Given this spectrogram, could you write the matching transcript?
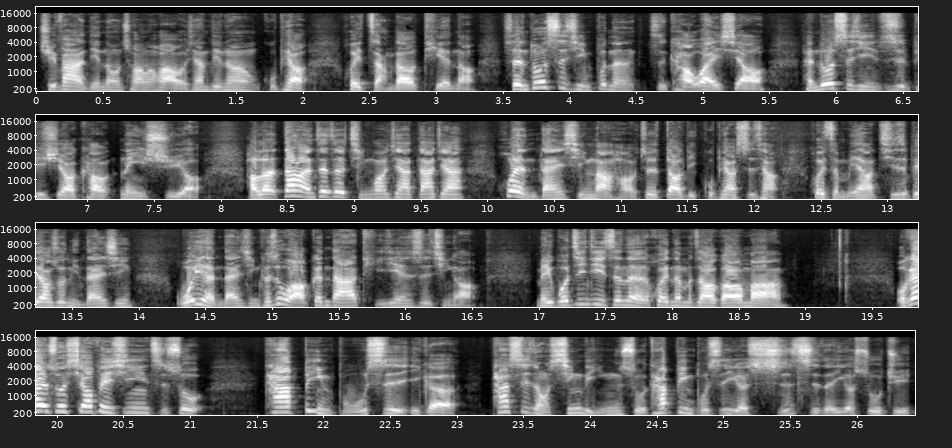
去发展电动窗的话，我相信电动股票会涨到天哦。是很多事情不能只靠外销，很多事情是必须要靠内需哦。好了，当然在这个情况下，大家会很担心嘛。好，就是到底股票市场会怎么样？其实不要说你担心，我也很担心。可是我要跟大家提一件事情哦，美国经济真的会那么糟糕吗？我刚才说消费信心指数。它并不是一个，它是一种心理因素，它并不是一个实质的一个数据。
